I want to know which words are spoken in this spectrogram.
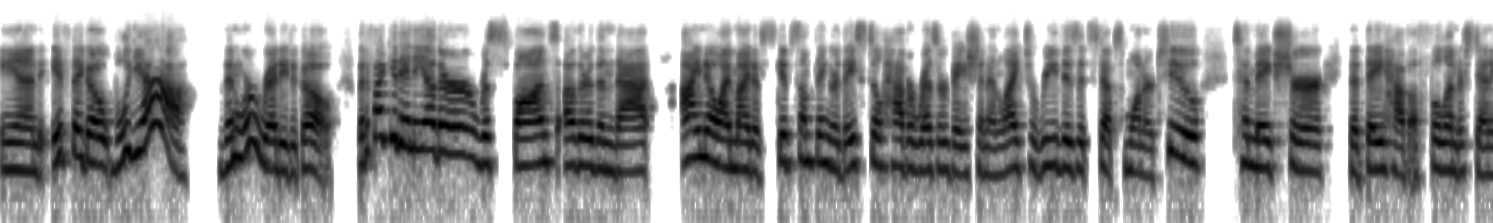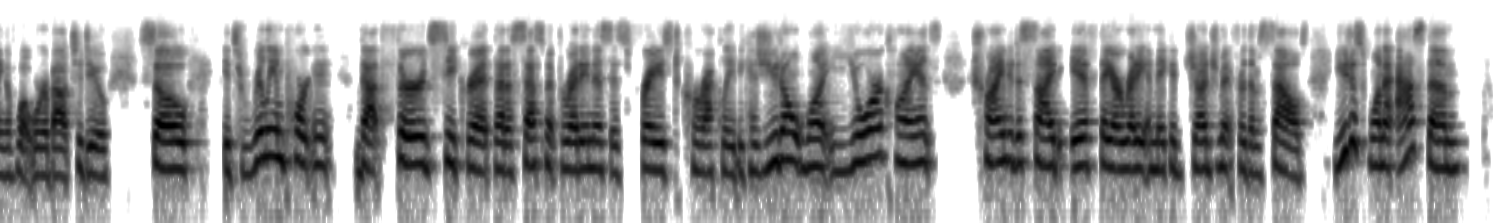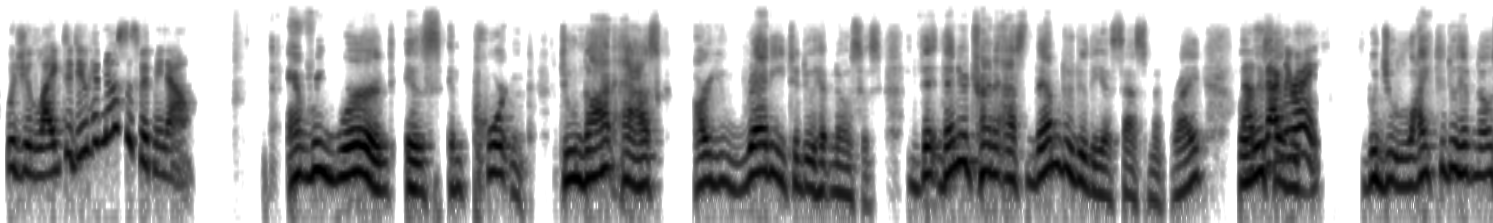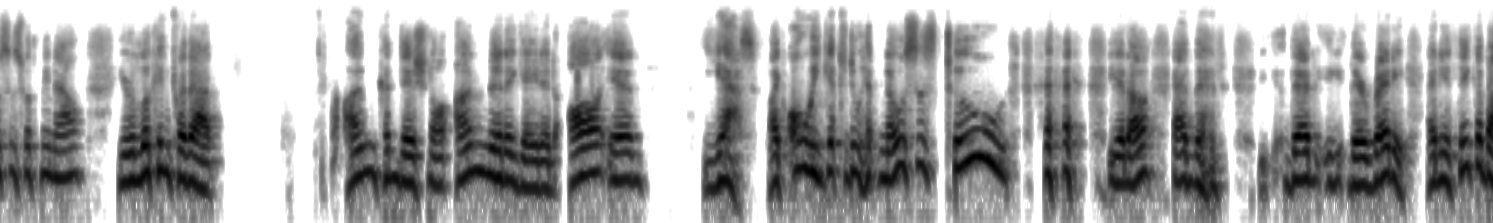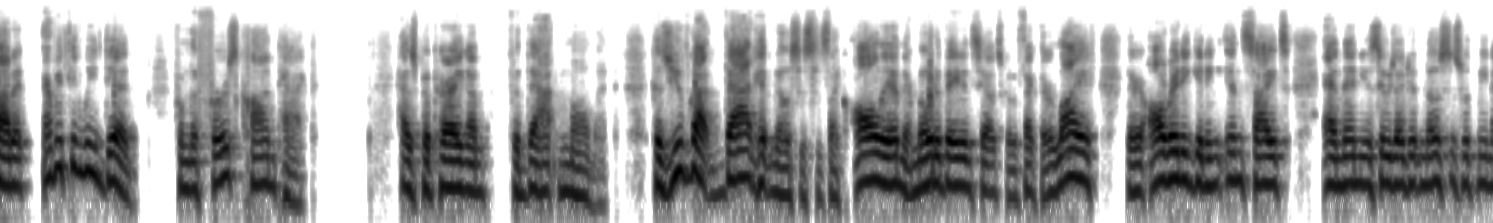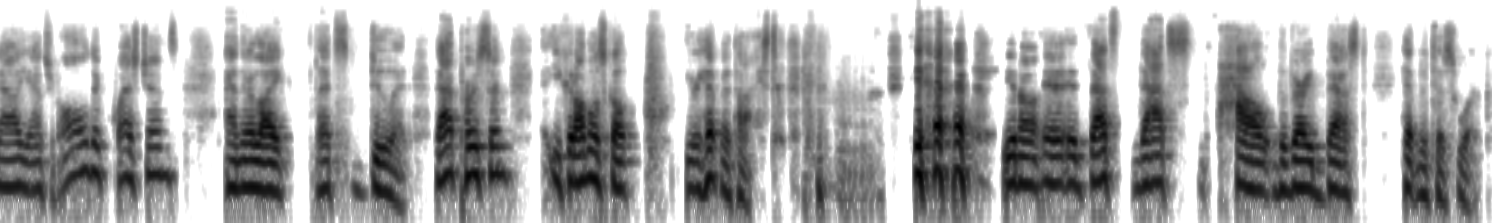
And if they go, Well, yeah, then we're ready to go. But if I get any other response other than that, I know I might have skipped something or they still have a reservation and like to revisit steps one or two to make sure that they have a full understanding of what we're about to do. So it's really important that third secret, that assessment for readiness is phrased correctly because you don't want your clients trying to decide if they are ready and make a judgment for themselves. You just want to ask them, Would you like to do hypnosis with me now? Every word is important. Do not ask, Are you ready to do hypnosis? Th- then you're trying to ask them to do the assessment, right? When That's exactly say, right. Would you like to do hypnosis with me now? You're looking for that unconditional, unmitigated, all in yes like oh we get to do hypnosis too you know and then then they're ready and you think about it everything we did from the first contact has preparing them for that moment because you've got that hypnosis. It's like all in. They're motivated see how it's going to affect their life. They're already getting insights. And then you say would you like hypnosis with me now? You answered all their questions and they're like let's do it. That person you could almost go you're hypnotized. You know it, it, that's that's how the very best hypnotists work.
